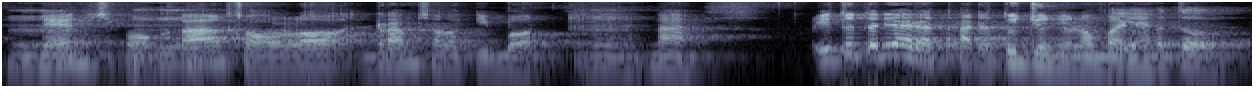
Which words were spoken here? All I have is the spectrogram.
Hmm. dance, vokal, solo, drum, solo keyboard. Nah, itu tadi ada ada tujuh nih Iya lombanya. betul.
